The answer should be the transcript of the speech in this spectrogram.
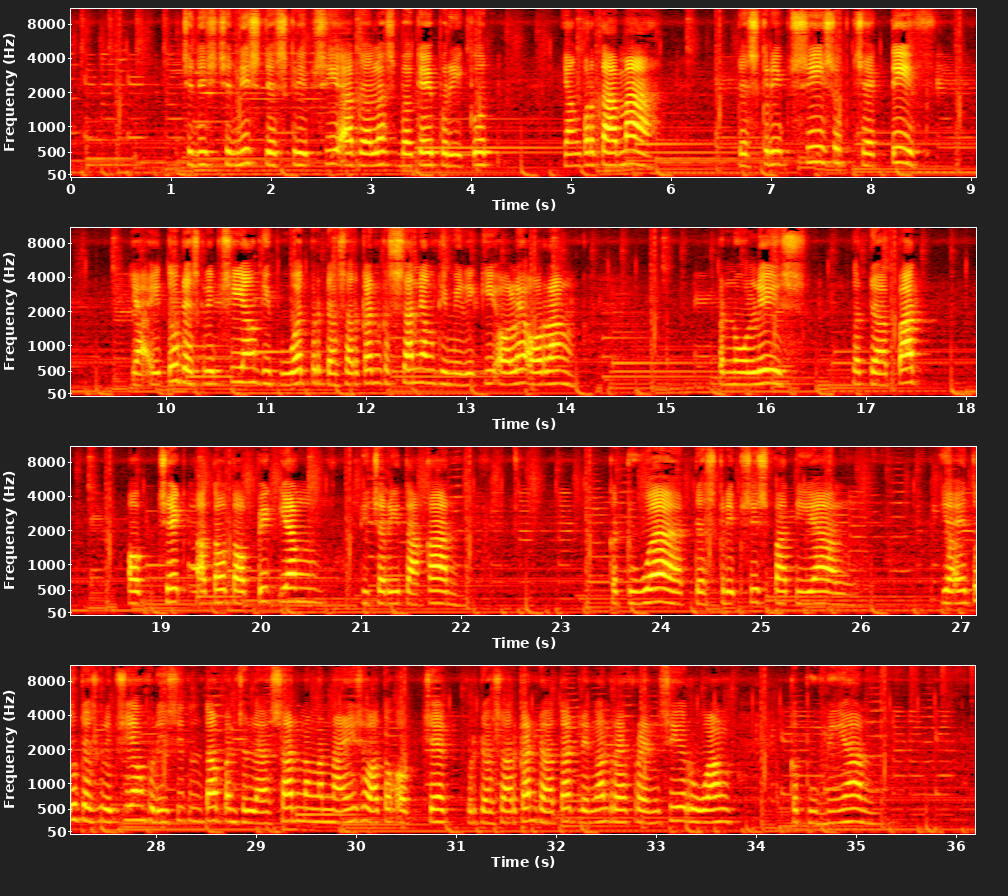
jenis-jenis deskripsi adalah sebagai berikut. Yang pertama, deskripsi subjektif yaitu deskripsi yang dibuat berdasarkan kesan yang dimiliki oleh orang penulis. Terdapat objek atau topik yang diceritakan. Kedua, deskripsi spatial yaitu deskripsi yang berisi tentang penjelasan mengenai suatu objek berdasarkan data dengan referensi ruang kebumian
